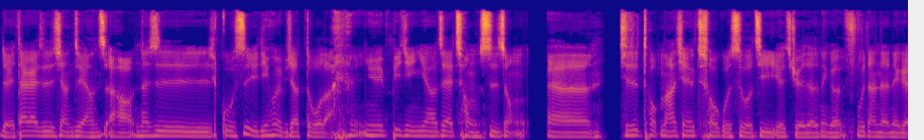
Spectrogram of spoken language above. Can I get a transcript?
对，大概就是像这样子啊。但是股市一定会比较多啦，因为毕竟要在从事这种呃，其实投拿钱投股市，我自己也觉得那个负担的那个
